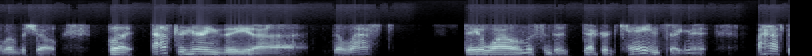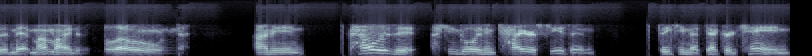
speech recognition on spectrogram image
I love the show. But after hearing the uh, the last stay a while and listen to Deckard Cain segment, I have to admit my mind is blown. I mean, how is it I can go an entire season thinking that Deckard Cain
